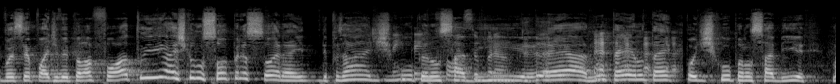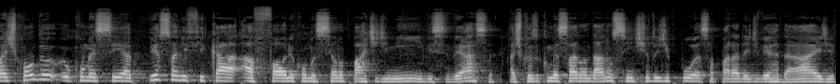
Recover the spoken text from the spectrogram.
Você pode ver pela foto e acho que eu não sou opressor, né? E depois, ah, desculpa, eu não sabia. branca. É, não tem, não tem. Pô, desculpa, eu não sabia. Mas quando eu comecei a personificar a Faule como sendo parte de mim e vice-versa, as coisas começaram a andar no sentido de, pô, essa parada é de verdade,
